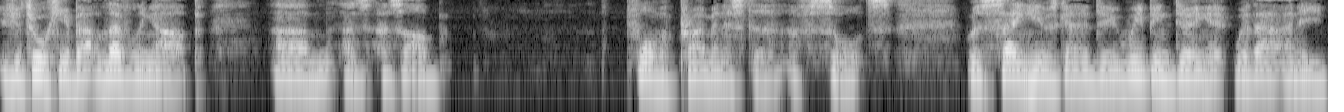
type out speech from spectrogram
if you're talking about levelling up, um, as, as our former prime minister of sorts was saying he was going to do, we've been doing it without any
